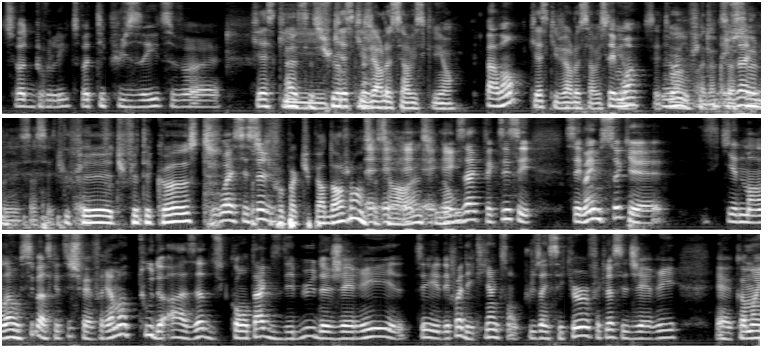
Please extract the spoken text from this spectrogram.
tu vas te brûler, tu vas t'épuiser, tu vas... Qui est-ce qui, Ah, c'est sûr. qui, qui gère le service client? Pardon? Qui est-ce qui gère le service C'est client? moi. C'est Ah toi. il Ouais, tout donc ça, seul. c'est- ça, c'est Tu fais, tu fais tes costs. Ouais, c'est ça. Qu'il faut pas que tu perdes d'argent, ça Eh, sert à eh, rien eh, sinon. Exact. Fait que tu sais, c'est, c'est même ça que, ce qui est demandant aussi parce que tu sais, je fais vraiment tout de A à Z, du contact, du début, de gérer, tu sais, des fois des clients qui sont plus insécures. Fait que là, c'est de gérer euh, comment,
